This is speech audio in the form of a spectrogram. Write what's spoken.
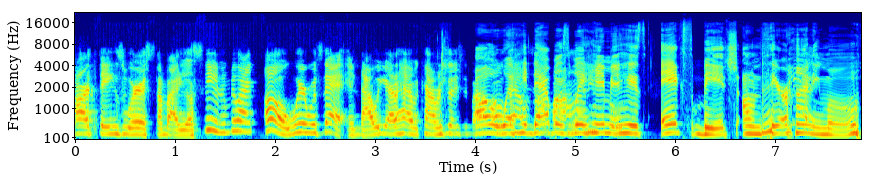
are things where somebody else see it and be like, "Oh, where was that?" And now we got to have a conversation about. Oh, oh well, he, on that was with him and his ex bitch on their honeymoon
